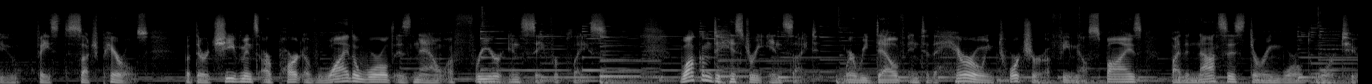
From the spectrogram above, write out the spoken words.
II faced such perils, but their achievements are part of why the world is now a freer and safer place. Welcome to History Insight, where we delve into the harrowing torture of female spies by the Nazis during World War II.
